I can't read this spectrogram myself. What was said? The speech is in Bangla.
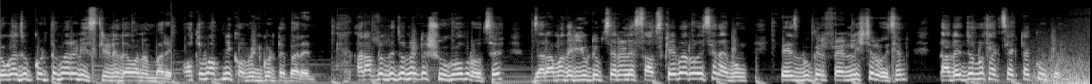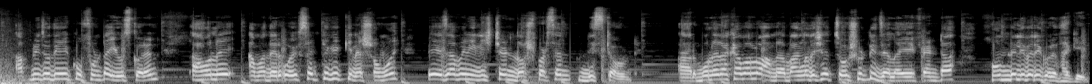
যোগাযোগ করতে পারেন স্ক্রিনে দেওয়া নাম্বারে, অথবা আপনি কমেন্ট করতে পারেন। আর আপনাদের জন্য একটা সুখবর হচ্ছে যারা আমাদের ইউটিউব চ্যানেলে সাবস্ক্রাইবার রয়েছেন এবং ফেসবুকের ফ্রেন্ড লিস্টে রয়েছেন, তাদের জন্য থাকছে একটা কুপন আপনি যদি এই কুপনটা ইউজ করেন, তাহলে আমাদের ওয়েবসাইট থেকে কেনার সময় পেয়ে যাবেন ইনস্ট্যান্ট দশ পার্সেন্ট ডিসকাউন্ট আর বলে রাখা ভালো, আমরা বাংলাদেশের চৌষট্টি জেলায় এই ফ্যানটা হোম ডেলিভারি করে থাকি।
